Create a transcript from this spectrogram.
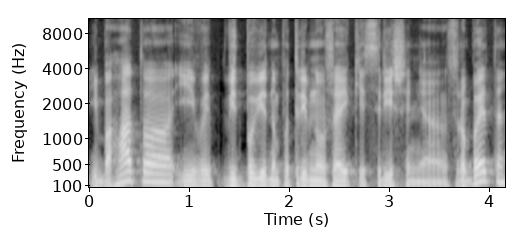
і багато, і ви- відповідно потрібно вже якесь рішення зробити.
